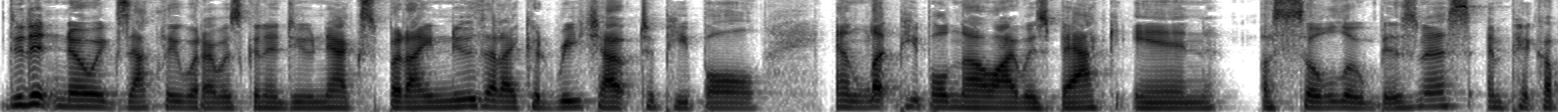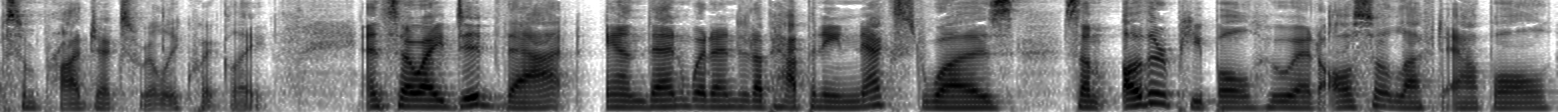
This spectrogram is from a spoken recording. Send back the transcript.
didn't know exactly what I was going to do next, but I knew that I could reach out to people and let people know I was back in a solo business and pick up some projects really quickly. And so I did that. And then what ended up happening next was some other people who had also left Apple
